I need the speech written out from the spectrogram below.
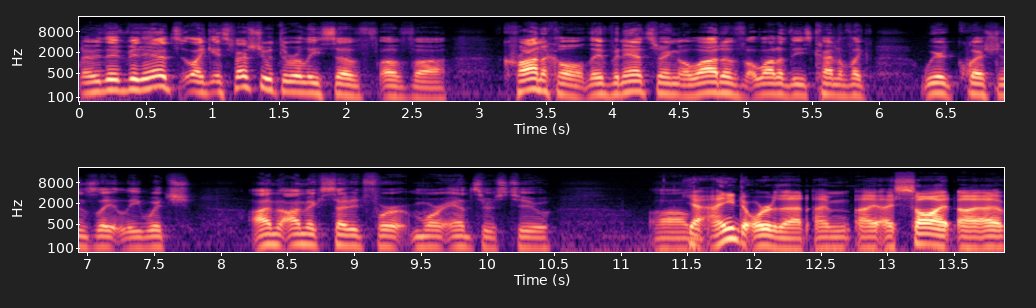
I mean, they've been ans- like, especially with the release of of uh, Chronicle, they've been answering a lot of a lot of these kind of like weird questions lately, which I'm I'm excited for more answers to. Um, Yeah, I need to order that. I'm. I, I saw it. Uh,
